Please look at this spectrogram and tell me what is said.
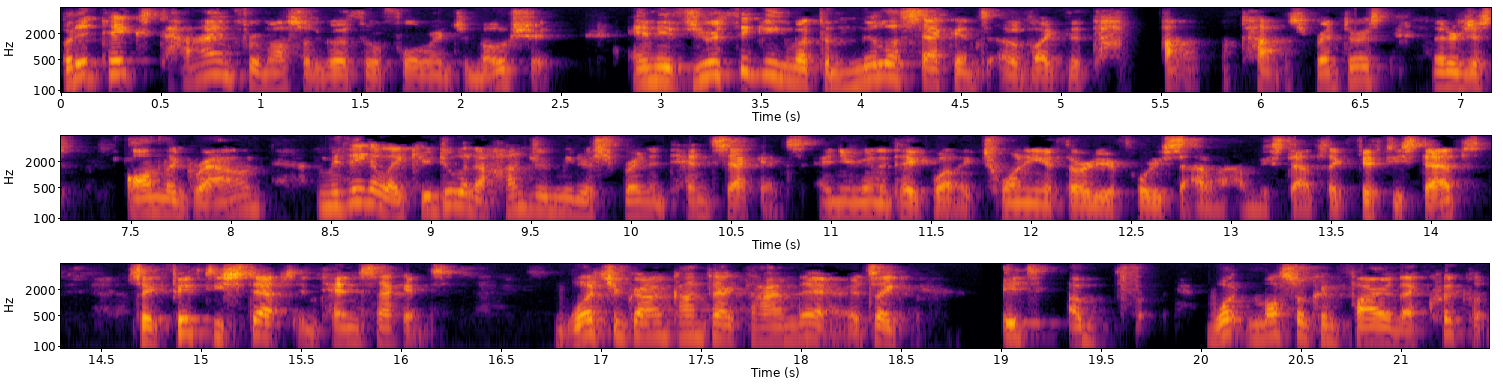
but it takes time for a muscle to go through a full range of motion. And if you're thinking about the milliseconds of like the top top sprinters that are just on the ground. I mean, think of like you're doing a hundred meter sprint in 10 seconds and you're going to take what, like 20 or 30 or 40, I don't know how many steps, like 50 steps. It's like 50 steps in 10 seconds. What's your ground contact time there? It's like, it's a, what muscle can fire that quickly?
